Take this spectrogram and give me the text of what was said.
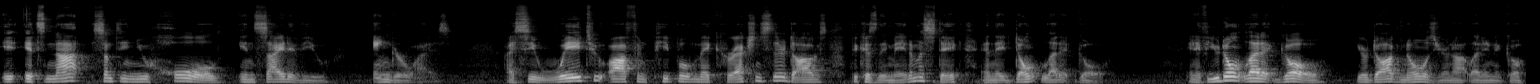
It's not something you hold inside of you anger wise. I see way too often people make corrections to their dogs because they made a mistake and they don't let it go. And if you don't let it go, your dog knows you're not letting it go.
